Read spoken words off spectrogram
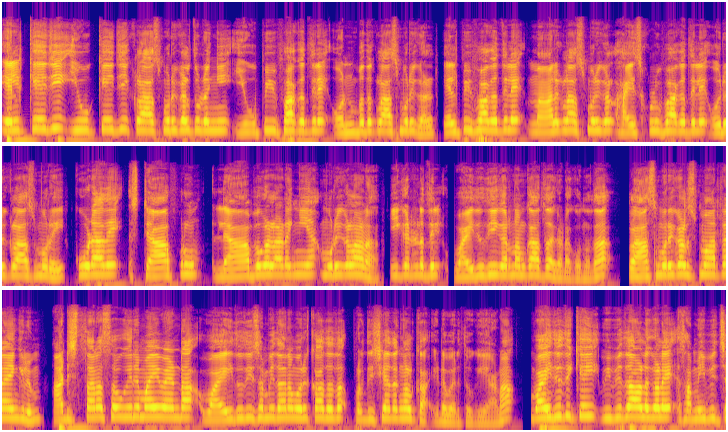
L K G U K G class മുറികൾ തുടങ്ങി യു പി വിഭാഗത്തിലെ ഒൻപത് ക്ലാസ് മുറികൾ എൽ പി വിഭാഗത്തിലെ നാല് ക്ലാസ് മുറികൾ ഹൈസ്കൂൾ വിഭാഗത്തിലെ ഒരു ക്ലാസ് മുറി കൂടാതെ സ്റ്റാഫ് റൂം ലാബുകൾ അടങ്ങിയ മുറികളാണ് ഈ കെട്ടിടത്തിൽ വൈദ്യുതീകരണം കാത്ത് കിടക്കുന്നത്. ക്ലാസ് മുറികൾ സ്മാർട്ടായെങ്കിലും അടിസ്ഥാന സൗകര്യമായി വേണ്ട വൈദ്യുതി സംവിധാനം ഒരുക്കാത്തത് പ്രതിഷേധങ്ങൾക്ക് ഇടവരുത്തുകയാണ്. വൈദ്യുതിക്കായി വിവിധ ആളുകളെ സമീപിച്ച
